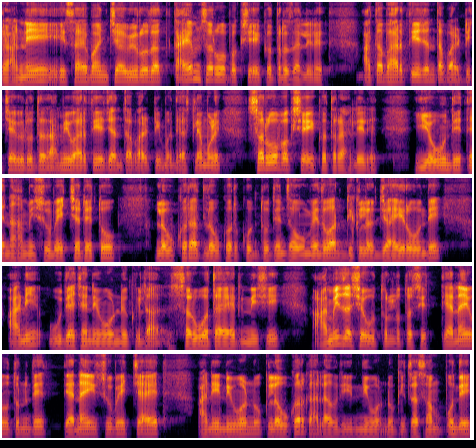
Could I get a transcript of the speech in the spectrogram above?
राणे साहेबांच्या विरोधात कायम सर्व पक्ष एकत्र झालेले आहेत. आता भारतीय जनता पार्टीच्या विरोधात आम्ही भारतीय जनता पार्टीमध्ये असल्यामुळे सर्व पक्ष एकत्र आलेले आहेत. येऊन दे, त्यांना आम्ही शुभेच्छा देतो. लवकरात लवकर कोणतो त्यांचा उमेदवार डिक्लेअर जाहीर होऊन दे आणि उद्याच्या निवडणुकीला सर्व तयारीनिशी आम्ही जसे उतरलो, तसे त्यांनाही उतरून दे. त्यांनाही शुभेच्छा आहेत आणि निवडणूक लवकर कालावधी निवडणुकीचा संपू दे.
